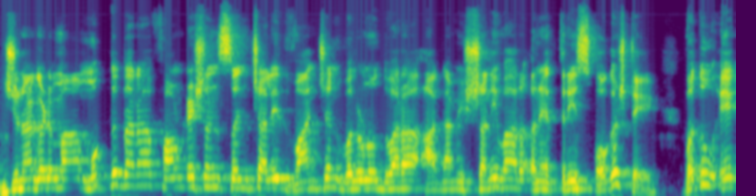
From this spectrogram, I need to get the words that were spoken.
જુનાગઢમાં મુક્તધારા ફાઉન્ડેશન સંચાલિત વાંચન વલણો દ્વારા આગામી શનિવાર અને ત્રીસ ઓગસ્ટે વધુ એક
